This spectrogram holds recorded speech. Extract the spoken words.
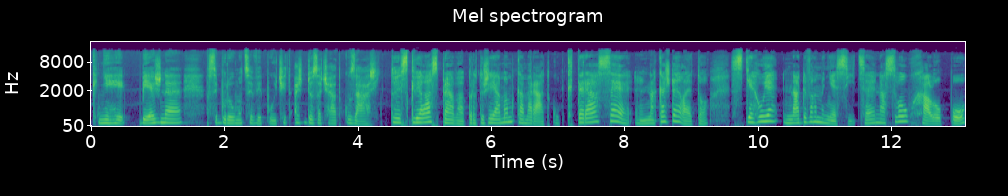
knihy běžné si budou moci vypůjčit až do začátku září. To je skvělá zpráva, protože já mám kamarádku, která se na každé léto stěhuje na dva měsíce na svou chalupu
